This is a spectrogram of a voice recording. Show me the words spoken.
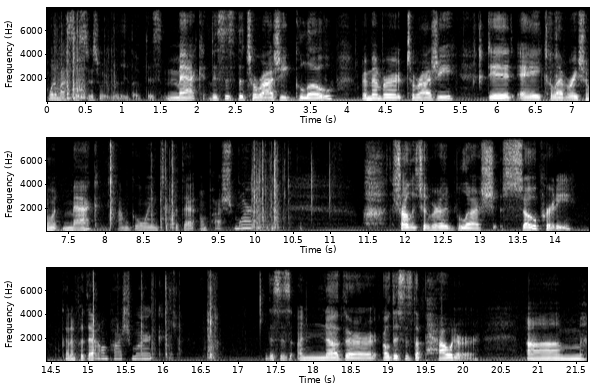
One of my sisters would really love this. MAC, this is the Taraji Glow. Remember Taraji did a collaboration with MAC. I'm going to put that on Poshmark. The Charlotte Tilbury blush, so pretty. I'm gonna put that on Poshmark. This is another, oh, this is the powder. Um,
